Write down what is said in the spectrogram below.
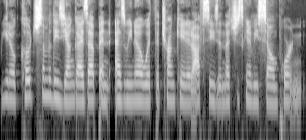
you know coach some of these young guys up. And as we know with the truncated off season that's just going to be so important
